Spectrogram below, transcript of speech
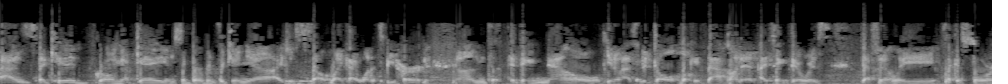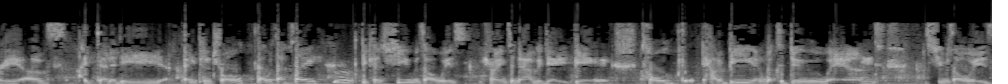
As a kid growing up gay in suburban Virginia, I just mm-hmm. felt like I wanted to be heard. And I think now, you know, as an adult looking back on it, I think there was definitely like a story of identity and control that was at play. Hmm. Because she was always trying to navigate being told how to be and what to do and she was always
